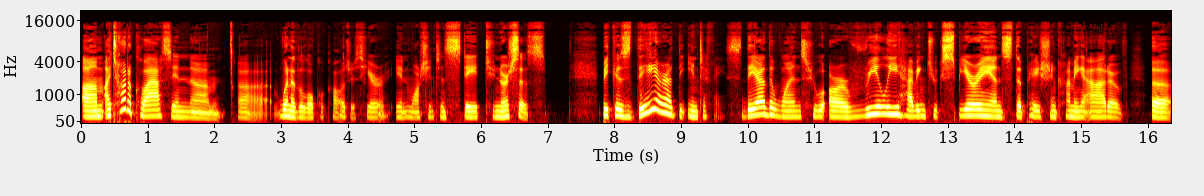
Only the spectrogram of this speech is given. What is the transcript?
Um, i taught a class in um, uh, one of the local colleges here in washington state to nurses because they are at the interface. They are the ones who are really having to experience the patient coming out of uh,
